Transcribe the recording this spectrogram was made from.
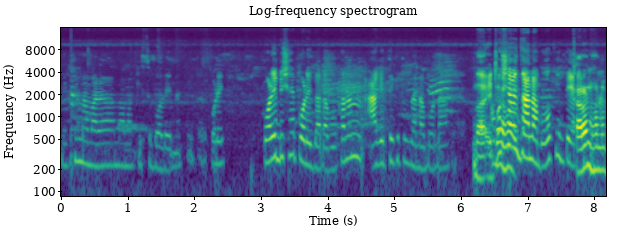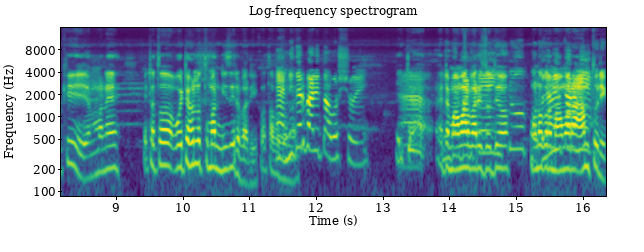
দেখি মামারা মামা কিছু বলে নাকি তারপরে পরে বিষয় পরে জানাব কারণ আগে থেকে তো জানাব না। না এটা জানাব কিন্তু কারণ হলো কি মানে এটা তো ওইটা হলো তোমার নিজের বাড়ি কথা হ্যাঁ বলো না। নিজের বাড়ি তো অবশ্যই। এটা এটা মামার বাড়ি যদিও মনে করো মামারা আন্তরিক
